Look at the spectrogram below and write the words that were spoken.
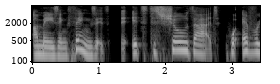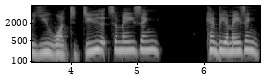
amazing things. It's it's to show that whatever you want to do that's amazing, can be amazing.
